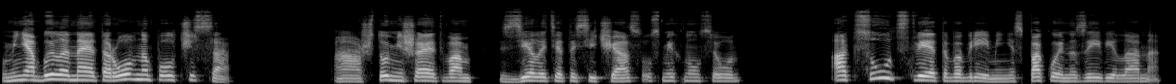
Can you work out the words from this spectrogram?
У меня было на это ровно полчаса. — А что мешает вам сделать это сейчас? — усмехнулся он. — отсутствие этого времени, — спокойно заявила она.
